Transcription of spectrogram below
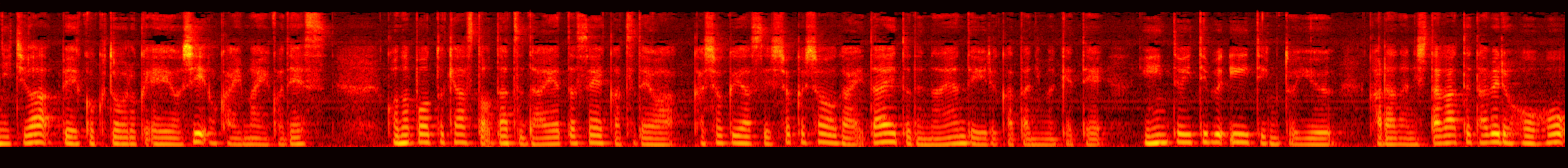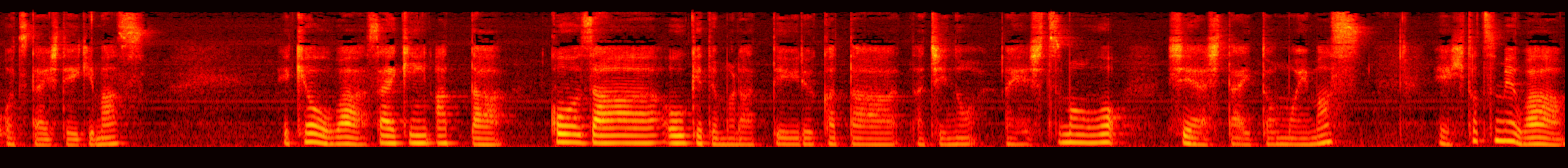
にちは。米国登録栄養士岡井真由子です。このポッドキャスト脱ダイエット生活では過食や摂食障害ダイエットで悩んでいる方に向けてイントゥイティブイーティングという体に従って食べる方法をお伝えしていきます。え今日は最近あった講座を受けてもらっている方たちのえ質問をシェアしたいと思います。え一つ目は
